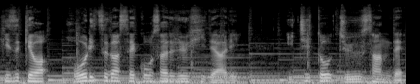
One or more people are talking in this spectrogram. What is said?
日付は法律が施行される日であり1と13で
